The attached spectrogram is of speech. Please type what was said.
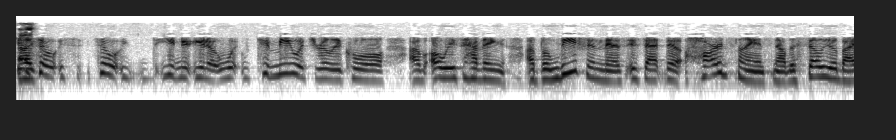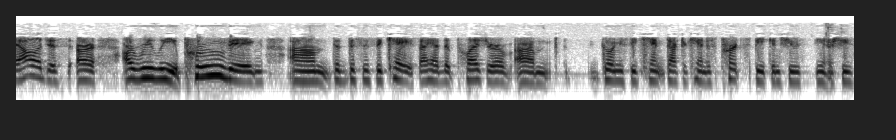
Yeah, so so you know, you know, to me, what's really cool, um, always having a belief in this, is that the hard science now, the cellular biologists are are really proving um, that this is the case. I had the pleasure of um, going to see Can- Dr. Candace Pert speak, and she was, you know, she's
